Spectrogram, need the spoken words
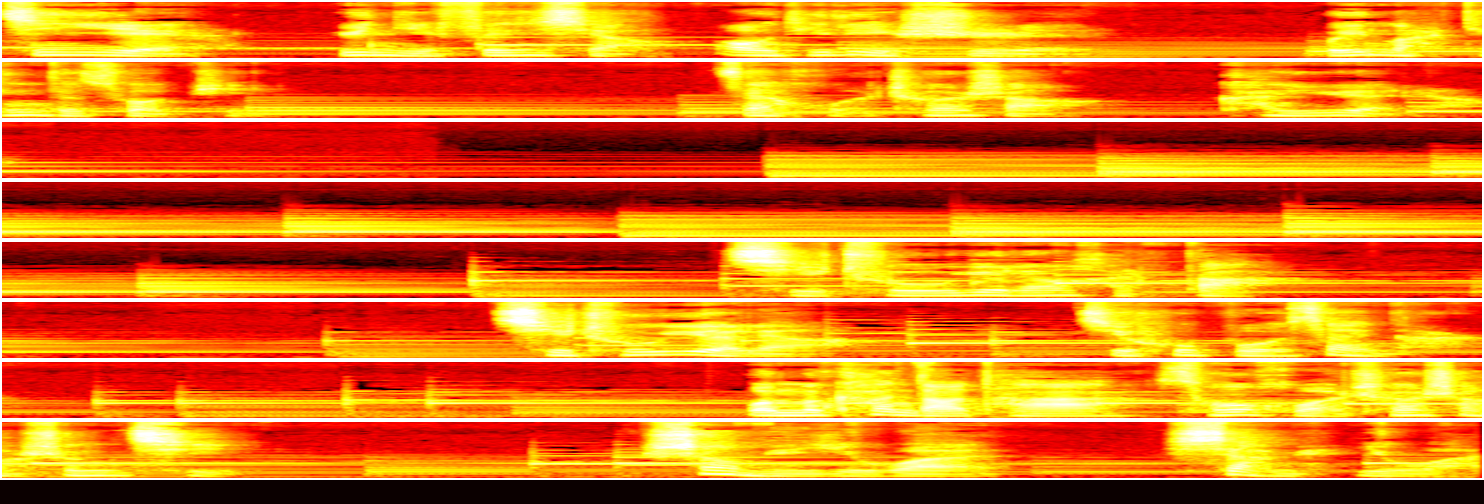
今夜与你分享奥地利诗人维马丁的作品，在火车上。看月亮。起初月亮很大，起初月亮几乎不在那儿。我们看到它从火车上升起，上面一弯，下面一弯，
